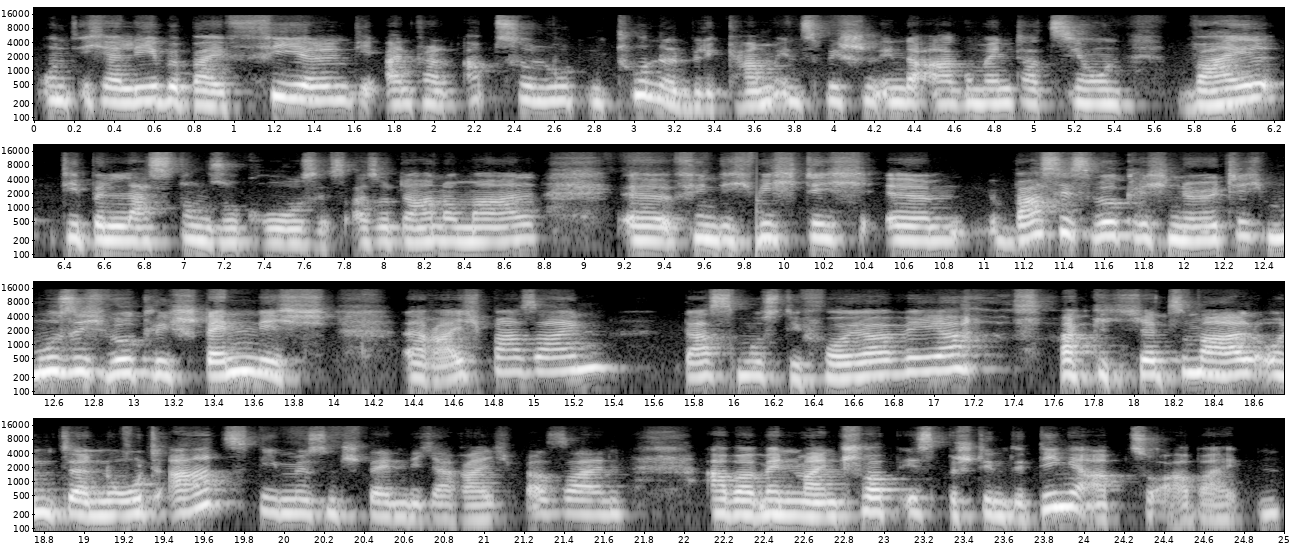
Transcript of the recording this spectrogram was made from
Und ich erlebe bei vielen, die einfach einen absoluten Tunnelblick haben inzwischen in der Argumentation, weil die Belastung so groß ist. Also da nochmal äh, finde ich wichtig, ähm, was ist wirklich nötig? Muss ich wirklich ständig erreichbar sein? Das muss die Feuerwehr, sage ich jetzt mal, und der Notarzt, die müssen ständig erreichbar sein. Aber wenn mein Job ist, bestimmte Dinge abzuarbeiten,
